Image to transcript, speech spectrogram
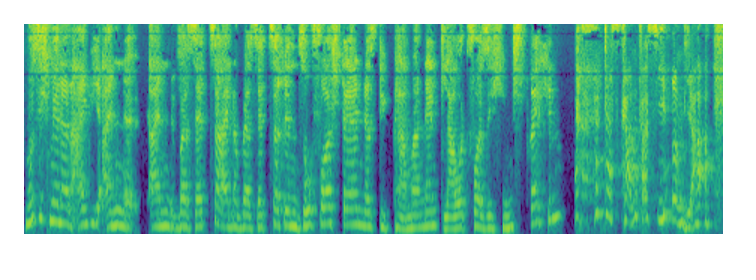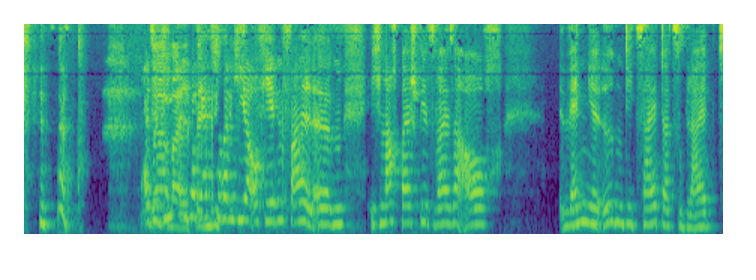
Muss ich mir dann eigentlich einen, einen Übersetzer, eine Übersetzerin so vorstellen, dass die permanent laut vor sich hinsprechen? Das kann passieren, ja. Also ja, die Übersetzerin hier auf jeden Fall. Ähm, ich mache beispielsweise auch, wenn mir irgend die Zeit dazu bleibt,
